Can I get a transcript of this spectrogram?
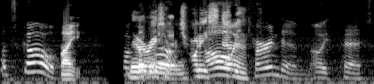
Let's go. Fight. They were racing at Oh, he turned him. Oh, he's pissed.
